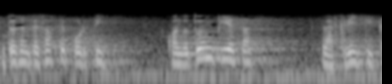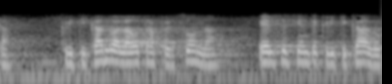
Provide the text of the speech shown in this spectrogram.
Entonces empezaste por ti. Cuando tú empiezas la crítica, criticando a la otra persona, él se siente criticado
